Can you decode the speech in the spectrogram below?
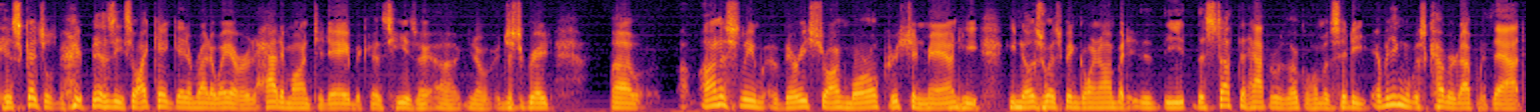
his schedule's very busy, so I can't get him right away. I had him on today because he's a you know just a great uh, honestly a very strong moral Christian man. He he knows what's been going on, but the the, stuff that happened with Oklahoma City, everything that was covered up with that.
